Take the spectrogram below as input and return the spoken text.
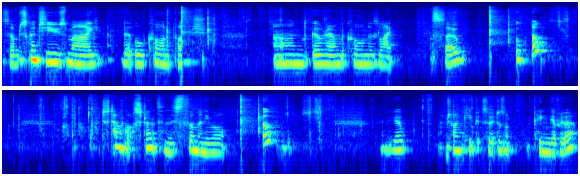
So I'm just going to use my little corner punch and go around the corners like so. Ooh, oh! I just haven't got strength in this thumb anymore. Oh! There we go. I'll try and keep it so it doesn't ping everywhere.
